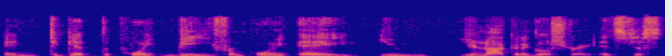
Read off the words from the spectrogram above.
and to get to point B from point A, you you're not going to go straight. It's just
